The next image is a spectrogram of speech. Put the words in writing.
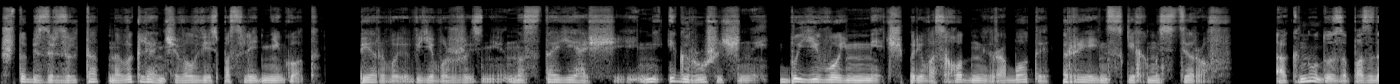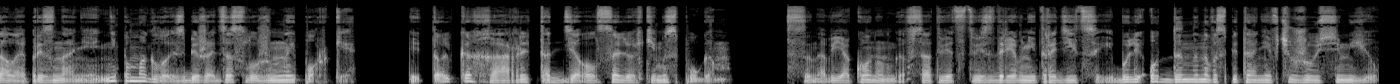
что безрезультатно выклянчивал весь последний год. Первый в его жизни настоящий, не игрушечный, боевой меч превосходной работы рейнских мастеров. А Кнуду запоздалое признание не помогло избежать заслуженной порки. И только Харальд отделался легким испугом. Сыновья конунга в соответствии с древней традицией были отданы на воспитание в чужую семью,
